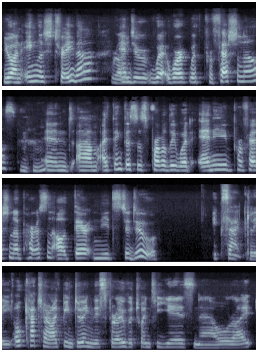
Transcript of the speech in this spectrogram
You're an English trainer right. and you work with professionals. Mm-hmm. And um, I think this is probably what any professional person out there needs to do. Exactly. Oh, Katja, I've been doing this for over 20 years now, all right?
